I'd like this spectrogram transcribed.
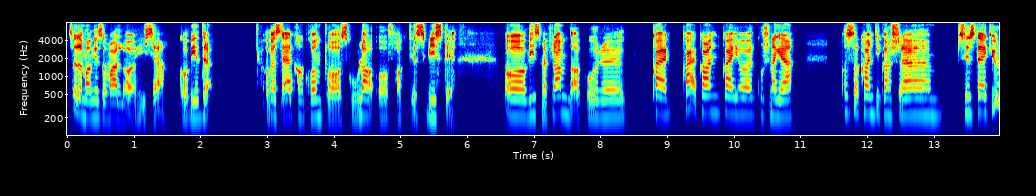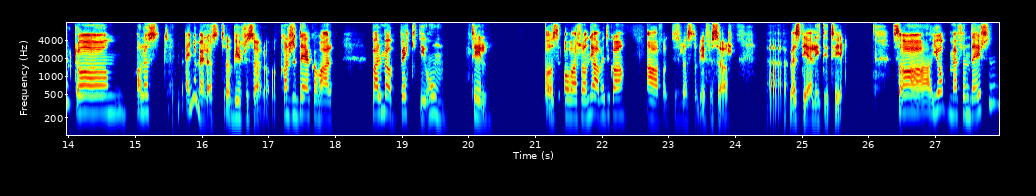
så er det mange som velger å ikke gå videre. Og hvis jeg kan komme på skoler og faktisk vise dem, og vise meg frem da, hvor, hva, jeg, hva, jeg, kan, hva jeg gjør, hvordan jeg er, og så kan de kanskje synes det er kult og ha lyst, enda mer lyst til å bli frisør. Og kanskje det kan være, være med å bekke de om til å, være sånn Ja, vet du hva, jeg har faktisk lyst til å bli frisør. Uh, hvis de er litt i tvil. Så jobb med foundation,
